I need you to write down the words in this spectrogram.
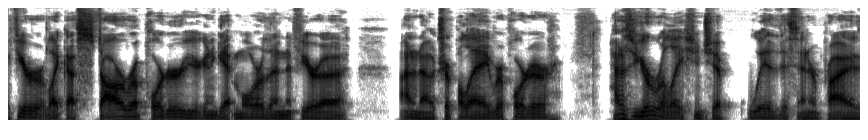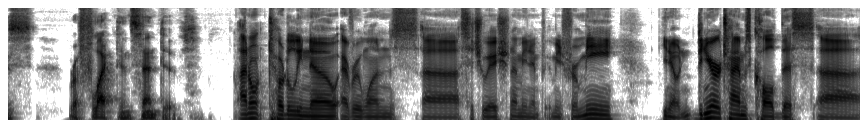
If you're like a star reporter, you're going to get more than if you're a, I don't know, AAA reporter. How does your relationship with this enterprise reflect incentives? I don't totally know everyone's uh, situation. I mean, I mean, for me, you know, the New York Times called this uh,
